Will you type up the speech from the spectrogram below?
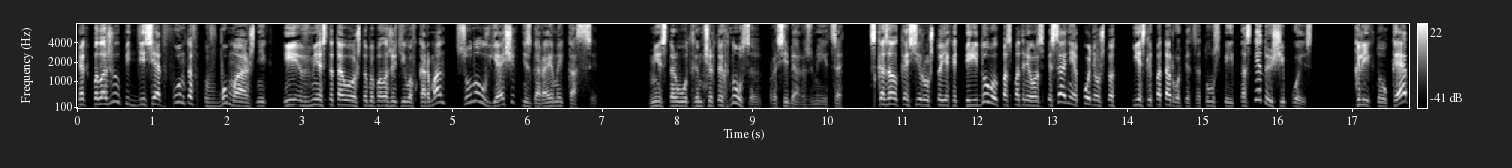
как положил 50 фунтов в бумажник и вместо того, чтобы положить его в карман, сунул в ящик несгораемой кассы. Мистер Уотхэм чертыхнулся, про себя, разумеется, Сказал кассиру, что ехать передумал, посмотрел расписание, понял, что если поторопится, то успеет на следующий поезд. Кликнул кэп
